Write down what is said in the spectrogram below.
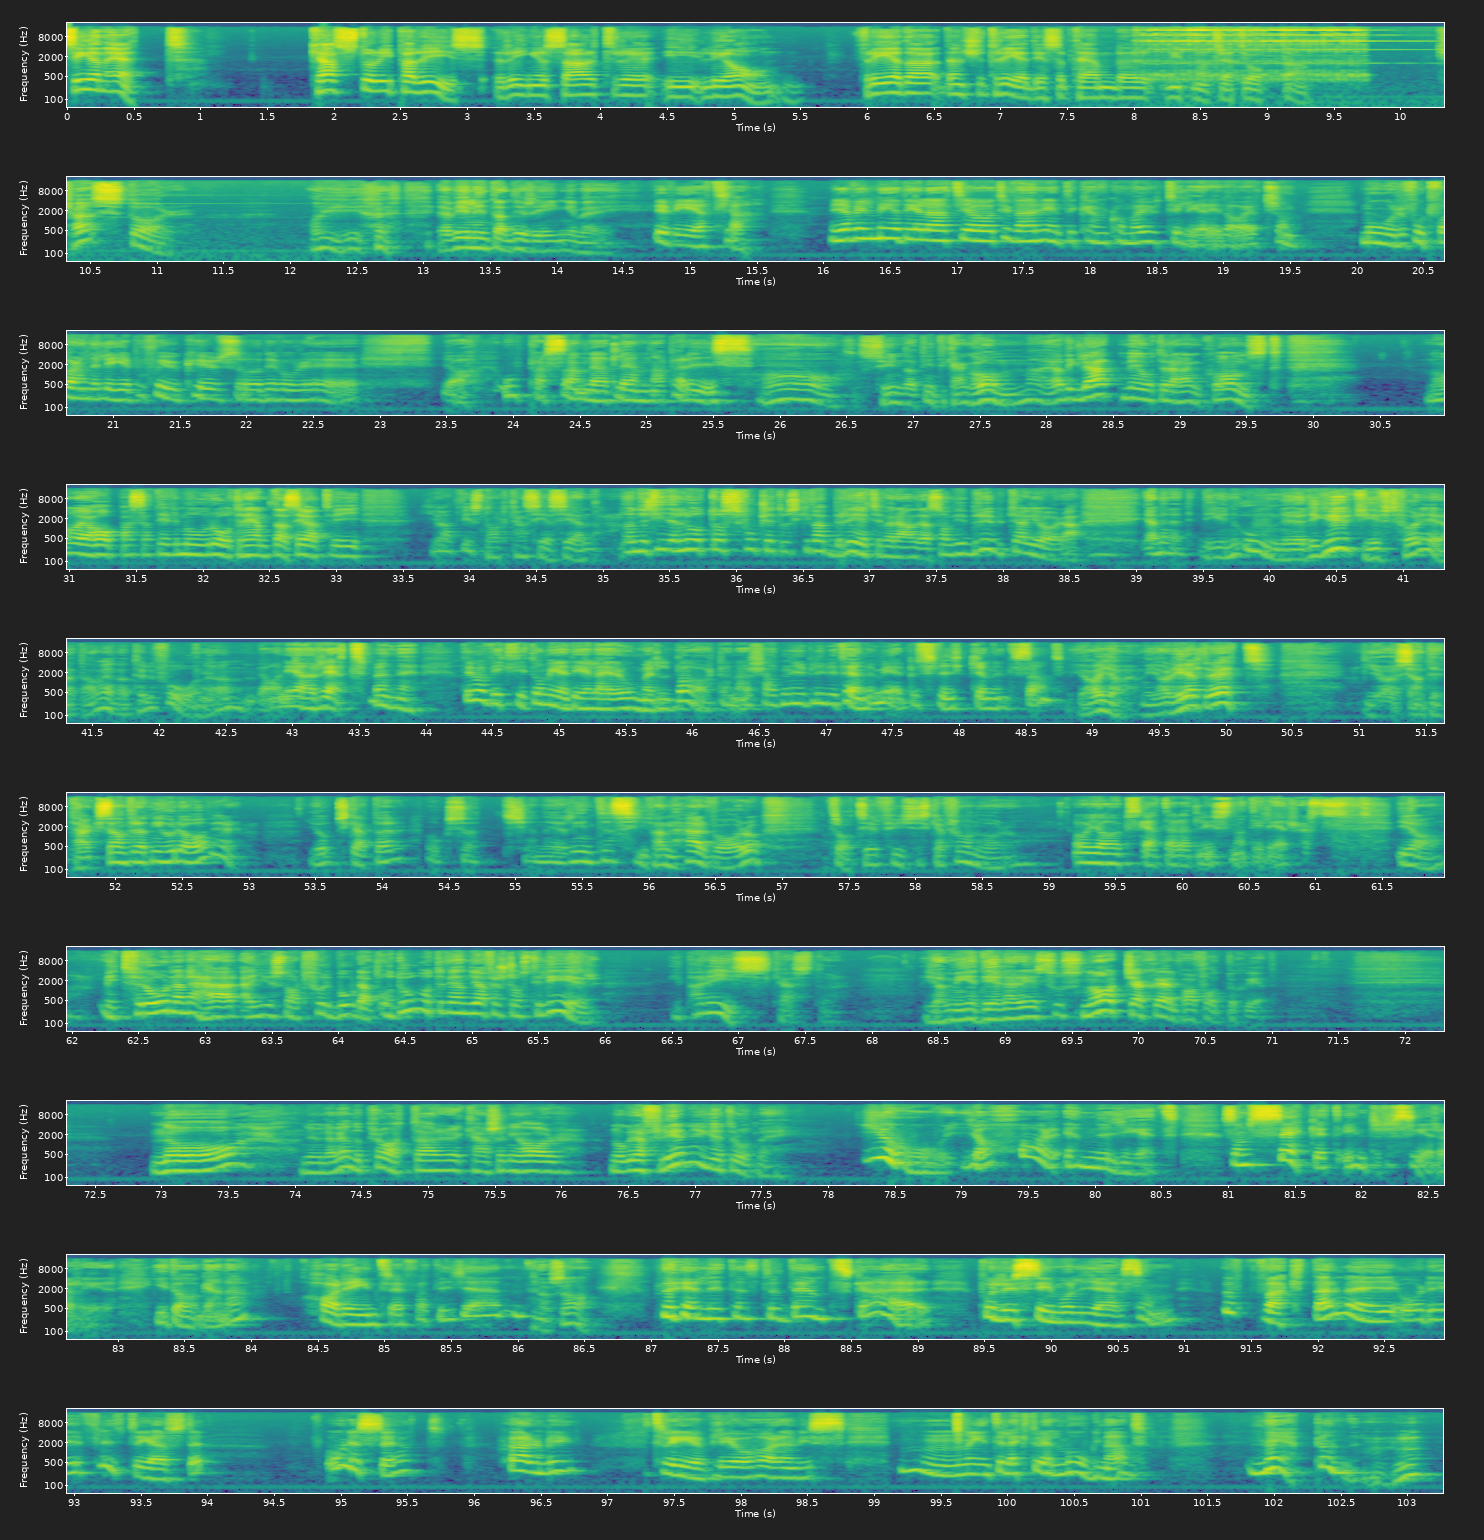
Scen 1. Castor i Paris ringer Sartre i Lyon. Fredag den 23 september 1938. Castor! Oj, jag vill inte att ni ringer mig. Det vet jag. Men jag vill meddela att jag tyvärr inte kan komma ut till er idag eftersom mor fortfarande ligger på sjukhus och det vore ja, opassande att lämna Paris. Åh, oh, synd att ni inte kan komma. Jag hade glatt mig åt er ankomst. Nå, jag hoppas att er mor återhämtar sig och att vi, ja, att vi snart kan ses igen. Under tiden, låt oss fortsätta att skriva brev till varandra som vi brukar göra. Jag menar, det är ju en onödig utgift för er att använda telefonen. Ja, ni har rätt, men eh, det var viktigt att meddela er omedelbart. Annars hade ni blivit ännu mer besviken, inte sant? Ja, ja, ni har helt rätt. Jag är samtidigt tacksam för att ni hörde av er. Jag uppskattar också att känna er intensiva närvaro trots er fysiska frånvaro. Och jag uppskattar att lyssna till er röst. Ja, mitt förordnande här är ju snart fullbordat och då återvänder jag förstås till er i Paris, Castor. Jag meddelar er så snart jag själv har fått besked. Nå, nu när vi ändå pratar kanske ni har några fler nyheter åt mig? Jo, jag har en nyhet som säkert intresserar er. I dagarna har det inträffat igen. Jaså? Det är en liten studentska här på Lucie Molière som uppvaktar mig och det flitigaste. Hon är söt, charmig, trevlig och har en viss mm, intellektuell mognad. Näpen. Mm -hmm.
